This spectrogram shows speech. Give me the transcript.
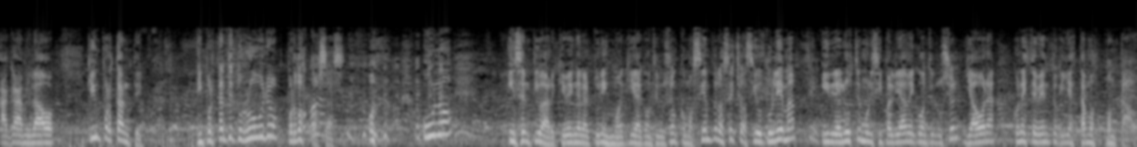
acá a mi lado. Qué importante. Importante tu rubro por dos cosas. Uno, incentivar que vengan al turismo aquí a Constitución, como siempre lo has hecho, ha sido tu lema, y de la ilustre Municipalidad de Constitución, y ahora con este evento que ya estamos montados.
